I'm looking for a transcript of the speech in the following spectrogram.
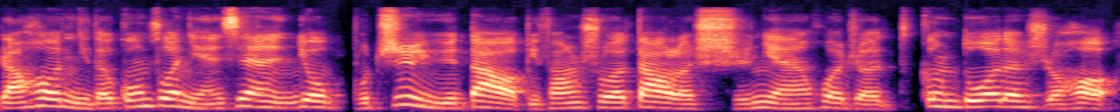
然后你的工作年限又不至于到，比方说到了十年或者更多的时候，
